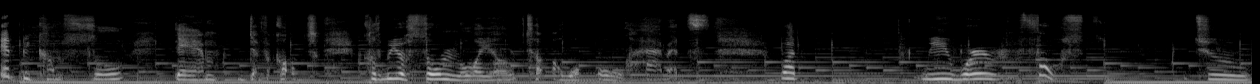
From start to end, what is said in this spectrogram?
it becomes so damn difficult because we are so loyal to our old habits. But we were forced to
